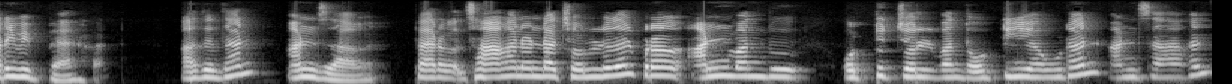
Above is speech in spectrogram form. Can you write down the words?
அறிவிப்பார்கள். அதுதான் அன்சாகன் பாருங்கள் சாகன் சொல்லுதல் அப்புறம் அன் வந்து ஒட்டுச்சொல் வந்து ஒட்டியவுடன் அன்சாகன்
